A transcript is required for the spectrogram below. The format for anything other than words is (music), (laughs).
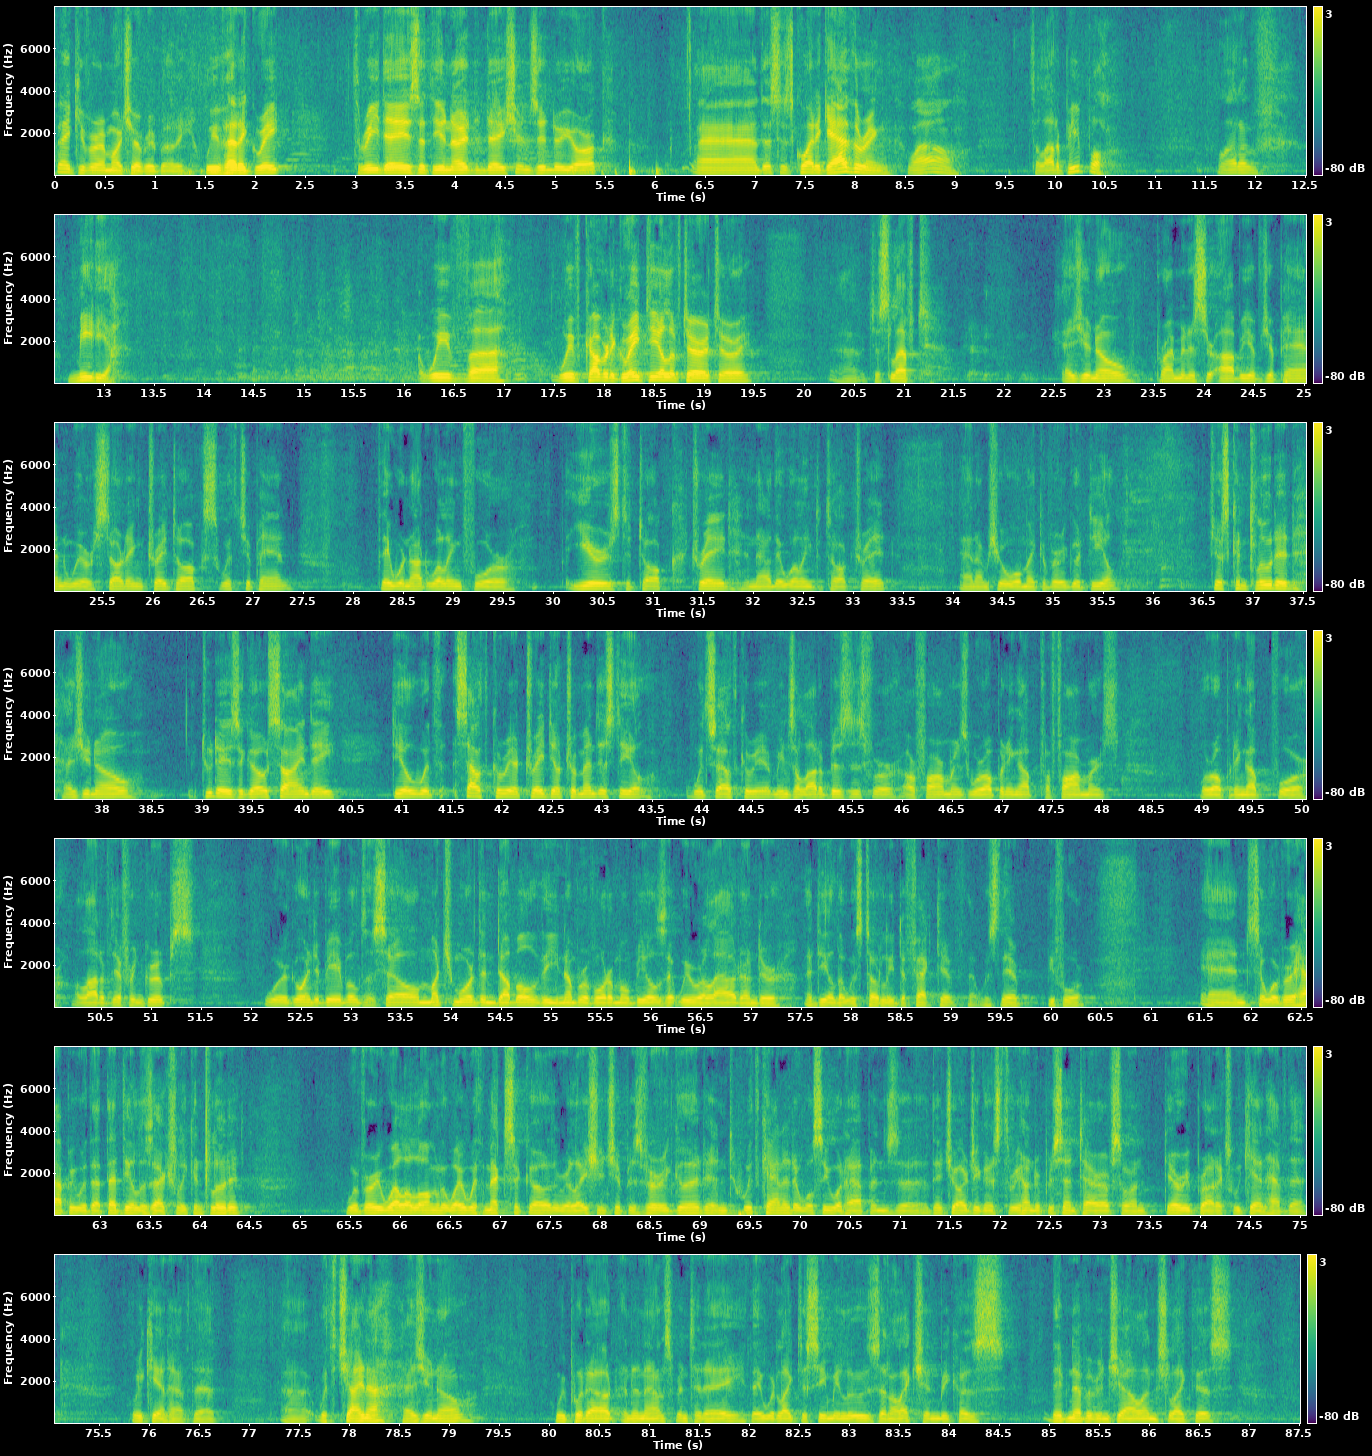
Thank you very much, everybody. We've had a great three days at the United Nations in New York, and this is quite a gathering. Wow, it's a lot of people, a lot of media. We've, uh, we've covered a great deal of territory. Uh, just left, as you know, Prime Minister Abe of Japan. We're starting trade talks with Japan. They were not willing for years to talk trade, and now they're willing to talk trade, and I'm sure we'll make a very good deal. Just concluded, as you know, two days ago, signed a deal with South Korea, trade deal, tremendous deal with South Korea. It means a lot of business for our farmers. We're opening up for farmers. We're opening up for a lot of different groups. We're going to be able to sell much more than double the number of automobiles that we were allowed under a deal that was totally defective, that was there before. And so we're very happy with that. That deal is actually concluded. We're very well along the way with Mexico. The relationship is very good. And with Canada, we'll see what happens. Uh, they're charging us 300% tariffs on dairy products. We can't have that. We can't have that. Uh, with China, as you know, we put out an announcement today. They would like to see me lose an election because they've never been challenged like this.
